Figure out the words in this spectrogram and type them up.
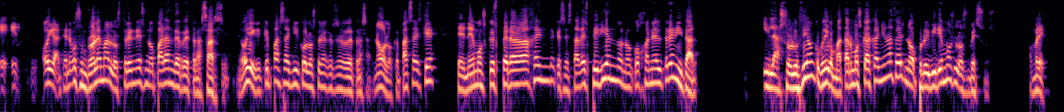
eh, eh, oiga, tenemos un problema, los trenes no paran de retrasarse. Oye, ¿qué, pasa aquí con los trenes que se retrasan? No, lo que pasa es que tenemos que esperar a la gente que se está despidiendo, no cojan el tren y tal. Y la solución, como digo, matar moscas cañonazos es no, prohibiremos los besos. Hombre,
